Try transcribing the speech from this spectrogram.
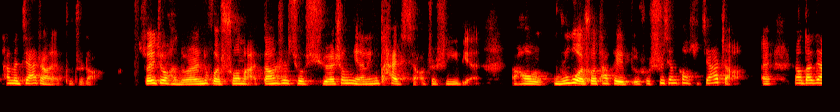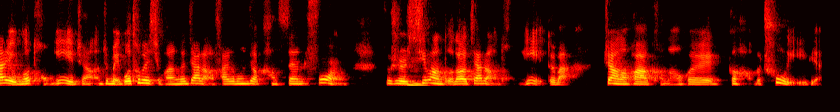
他们家长也不知道，所以就很多人就会说嘛，当时就学生年龄太小，这是一点。然后如果说他可以，比如说事先告诉家长，哎，让大家有没有同意，这样就美国特别喜欢跟家长发一个东西叫 consent form，就是希望得到家长同意，对吧？这样的话可能会更好的处理一点，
